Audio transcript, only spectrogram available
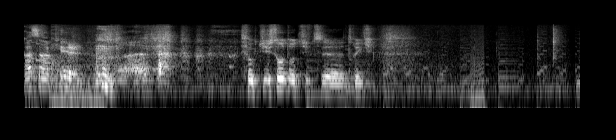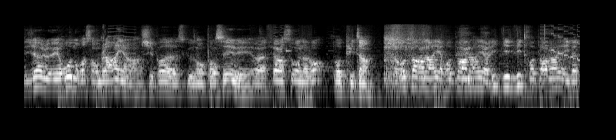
Ah c'est un piège. Il faut que tu sautes au-dessus de ce truc. Déjà, le héros ne ressemble à rien, hein. je sais pas ce que vous en pensez, mais voilà, fais un saut en avant. Oh putain. Repars en arrière, repars en arrière, vite, vite, vite, repars en arrière, il va.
